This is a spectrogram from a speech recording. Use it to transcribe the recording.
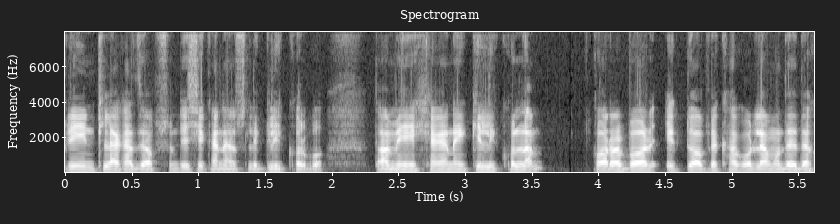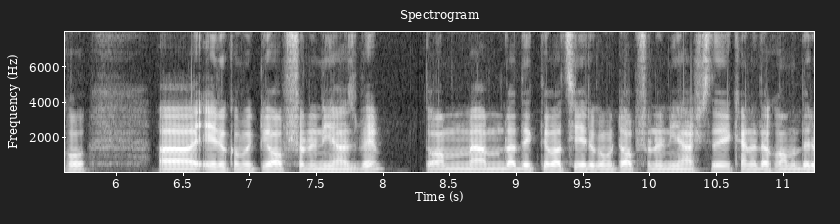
প্রিন্ট লেখা যে অপশনটি সেখানে আসলে ক্লিক করব। তো আমি সেখানে ক্লিক করলাম। করার পর একটু অপেক্ষা করলে আমাদের দেখো এরকম একটি অপশনে নিয়ে আসবে। তো আমরা দেখতে পাচ্ছি এরকম একটা অপশনে নিয়ে আসছে। এখানে দেখো আমাদের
